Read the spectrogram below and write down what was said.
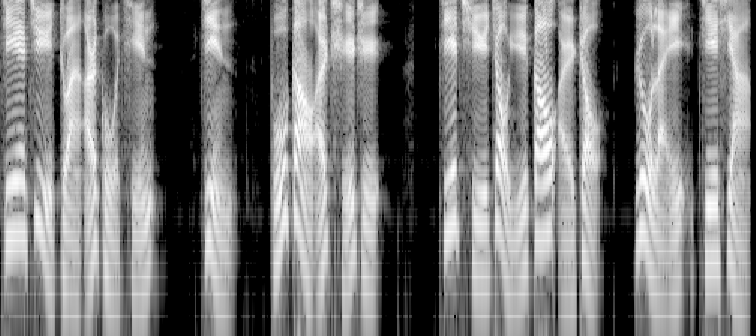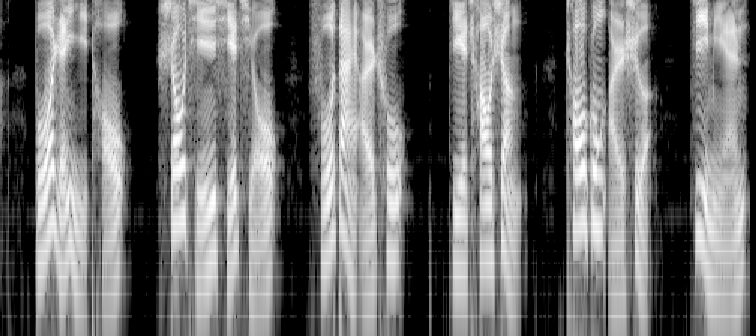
皆俱转而鼓琴，进不告而持之，皆取咒于高而咒，入垒皆下，博人以投，收琴携球，伏带而出，皆超胜，抽弓而射，既免，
